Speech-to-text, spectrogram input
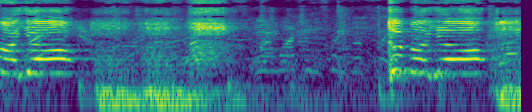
on, y'all. Come on, y'all.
